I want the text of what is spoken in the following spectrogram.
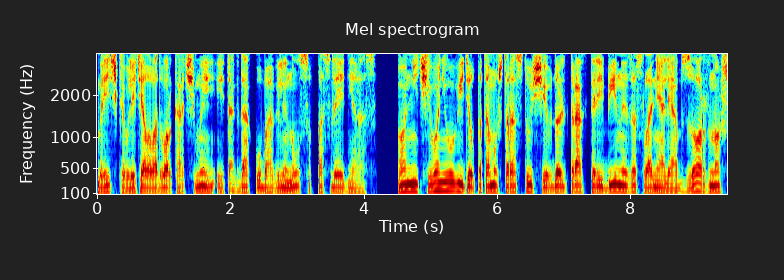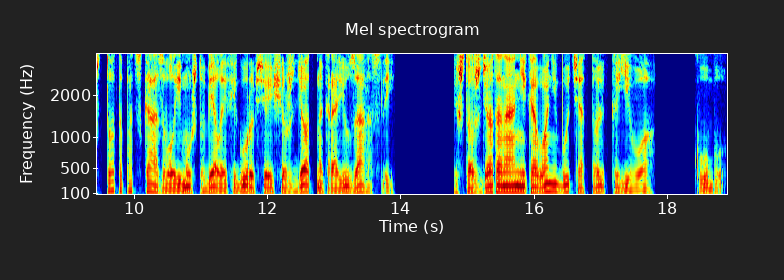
Бричка влетела во двор корчмы, и тогда Куба оглянулся в последний раз. Он ничего не увидел, потому что растущие вдоль тракта рябины заслоняли обзор, но что-то подсказывало ему, что белая фигура все еще ждет на краю зарослей. И что ждет она не кого-нибудь, а только его, Кубу.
